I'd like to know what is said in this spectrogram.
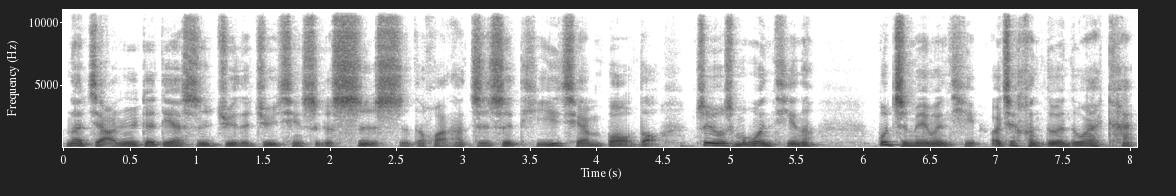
那假如一个电视剧的剧情是个事实的话，它只是提前报道，这有什么问题呢？不止没问题，而且很多人都爱看。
